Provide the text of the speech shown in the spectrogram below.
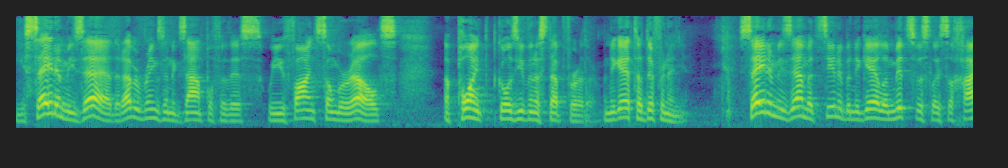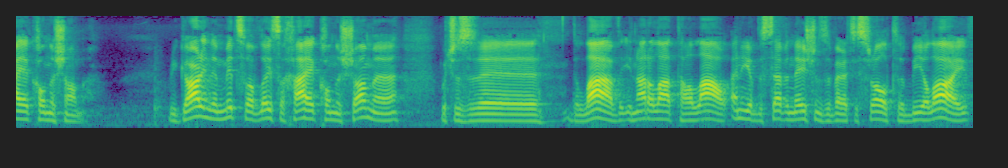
You say to Mizeh, that ever brings an example for this, where you find somewhere else a point that goes even a step further. When you get to a different Indian. Say to Mizeh, metzina b'negela mitzvahs le'sachaya kol neshama. Regarding the mitzvah of le'sachaya kol neshama, which is uh, the law that you're not allowed to allow any of the seven nations of Eretz Yisrael to be alive,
